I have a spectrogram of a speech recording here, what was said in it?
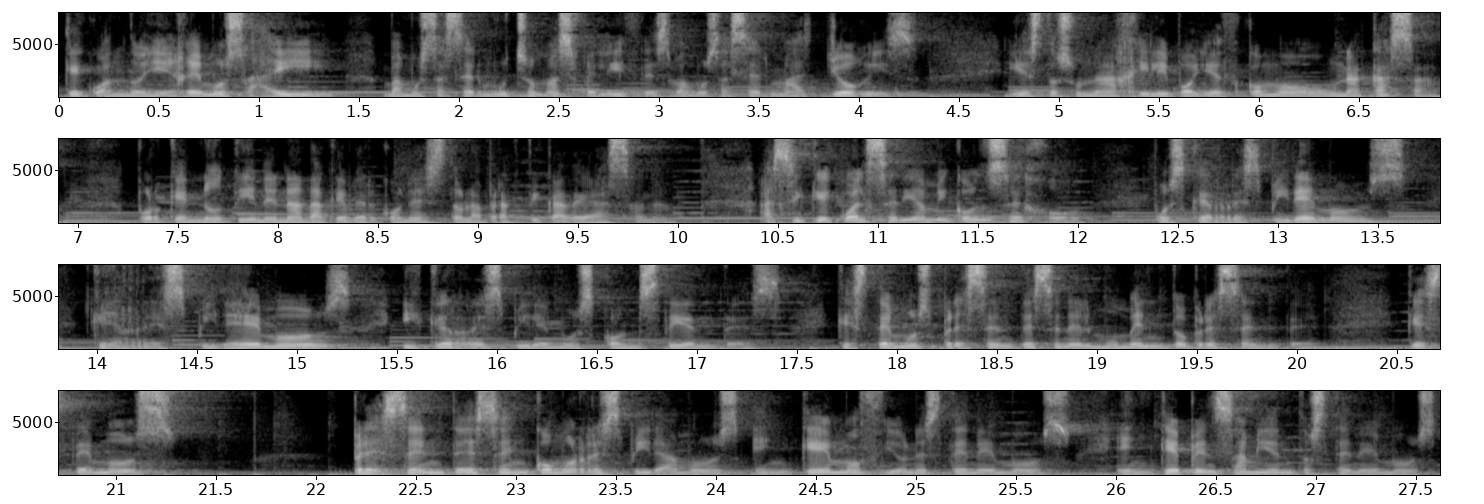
que cuando lleguemos ahí vamos a ser mucho más felices, vamos a ser más yogis. Y esto es una gilipollez como una casa, porque no tiene nada que ver con esto la práctica de asana. Así que, ¿cuál sería mi consejo? Pues que respiremos, que respiremos y que respiremos conscientes, que estemos presentes en el momento presente, que estemos presentes en cómo respiramos, en qué emociones tenemos, en qué pensamientos tenemos,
